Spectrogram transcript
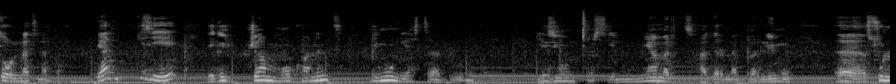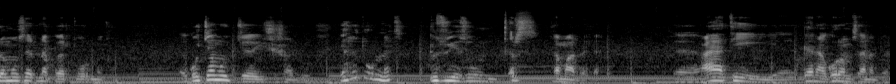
ጦርነት ነበር። ያን ጊዜ የጎጃም መኳንንት ሊሙን ያስተዳድሩ ነበር። የዚሁን ጥርስ የሚያመርት ሀገር ነበር ሊሙ። እሱን ለመውሰድ ነበር ጦርነቱ። ጎጃሞች ይሸሻሉ። ያለ ጦርነት ብዙ የዞን ጥርስ ተማረከ። አያቴ ገና ጎረምሳ ነበር።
